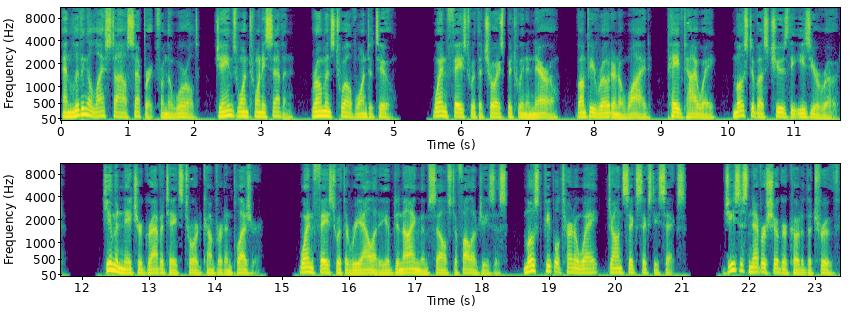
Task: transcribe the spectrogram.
and living a lifestyle separate from the world, James 1:27, Romans 12:1-2. When faced with the choice between a narrow, bumpy road and a wide, paved highway, most of us choose the easier road. Human nature gravitates toward comfort and pleasure. When faced with the reality of denying themselves to follow Jesus, most people turn away. John 6:66. Jesus never sugarcoated the truth,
